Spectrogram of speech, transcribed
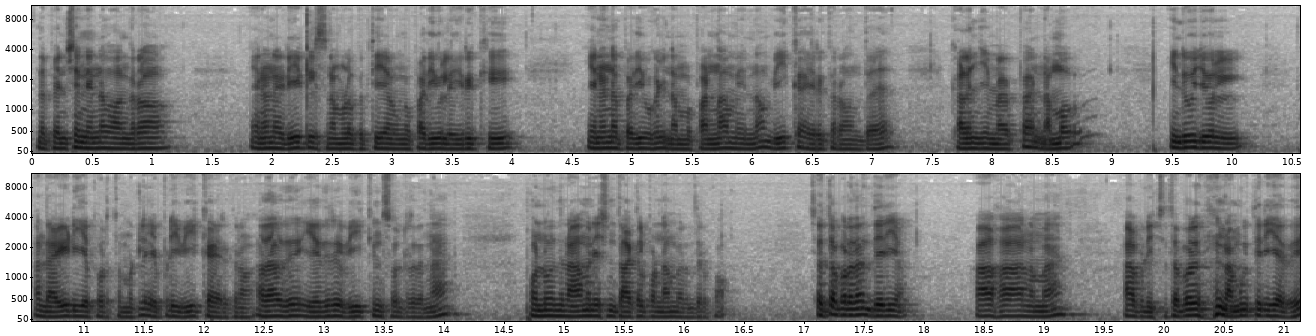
இந்த பென்ஷன் என்ன வாங்குகிறோம் என்னென்ன டீட்டெயில்ஸ் நம்மளை பற்றி அவங்க பதிவில் இருக்குது என்னென்ன பதிவுகள் நம்ம பண்ணாமல் இன்னும் வீக்காக இருக்கிறோம் அந்த களஞ்சியம் மேப்பை நம்ம இண்டிவிஜுவல் அந்த ஐடியை பொறுத்த மட்டும் எப்படி வீக்காக இருக்கிறோம். அதாவது எதிர் வீக்குன்னு சொல்கிறதுனா ஒன்று வந்து நாமினேஷன் தாக்கல் பண்ணாமல் இருந்திருப்போம் செத்தப்புறம் தான் தெரியும். ஆஹா நம்ம. அப்படி சித்தப்பா நமக்கு தெரியாது.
